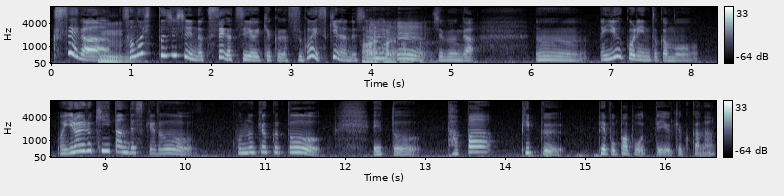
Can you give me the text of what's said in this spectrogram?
癖が、うん。その人自身の癖が強い曲がすごい好きなんですよ、はいはいはいはい。自分が。うん、ゆうこりんとかもまあいろいろ聞いたんですけどこの曲とえっと「パパピプペポパポ」っていう曲かな。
